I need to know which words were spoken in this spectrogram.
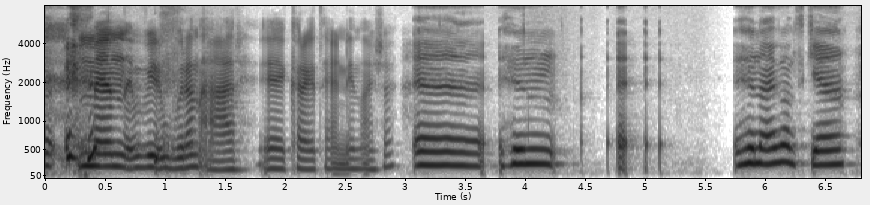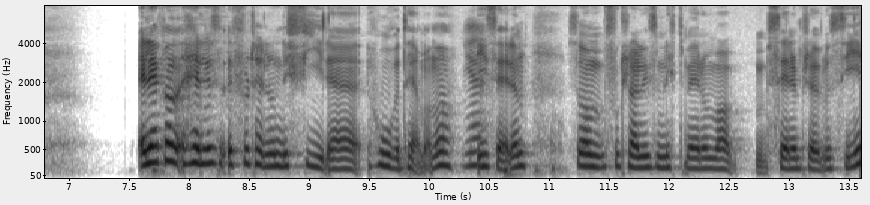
Men hvordan er eh, karakteren din, Aisha? Eh, hun eh, Hun er ganske Eller jeg kan heller fortelle om de fire hovedtemaene yeah. I serien. Som forklarer liksom litt mer om hva serien prøver å si.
